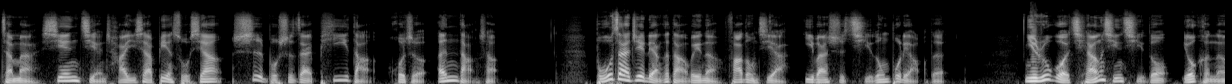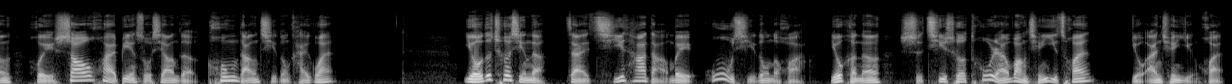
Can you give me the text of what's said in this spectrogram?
咱们先检查一下变速箱是不是在 P 档或者 N 档上。不在这两个档位呢，发动机啊一般是启动不了的。你如果强行启动，有可能会烧坏变速箱的空档启动开关。有的车型呢，在其他档位误启动的话，有可能使汽车突然往前一窜，有安全隐患。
